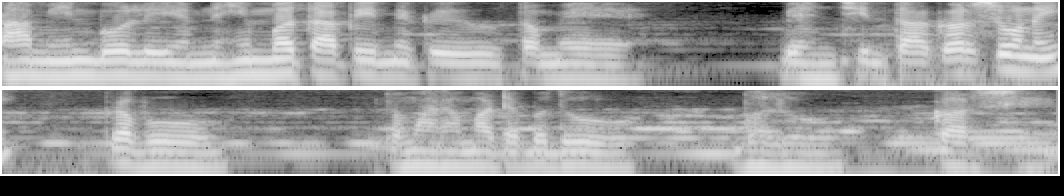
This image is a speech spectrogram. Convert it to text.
આ મીન બોલી એમને હિંમત આપી. મેં કહ્યું, તમે બેન ચિંતા કરશો નહીં. પ્રભુ તમારા માટે બધું ભલું કરશે.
